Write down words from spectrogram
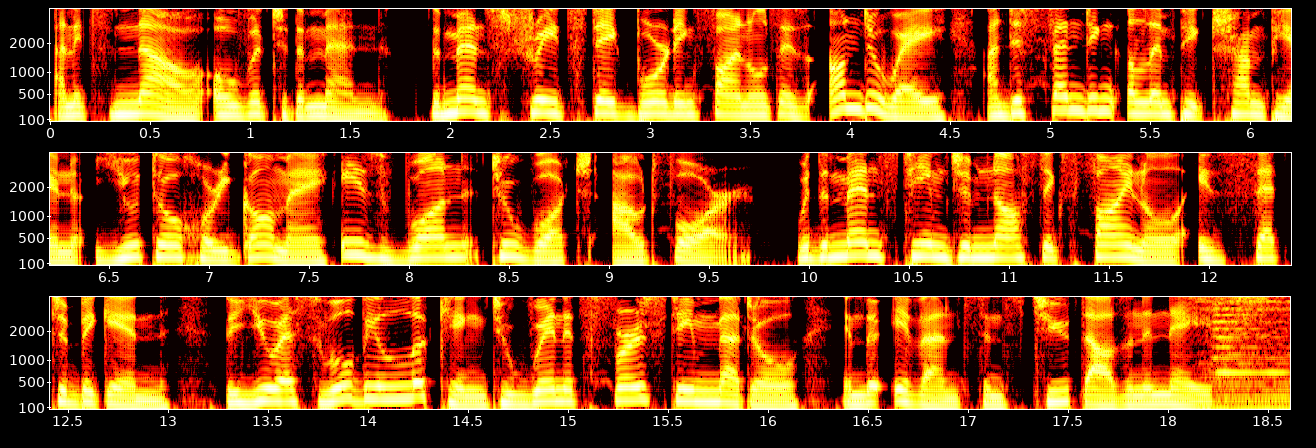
and it's now over to the men. The men's street skateboarding finals is underway, and defending Olympic champion Yuto Horigome is one to watch out for. With the men's team gymnastics final is set to begin, the US will be looking to win its first team medal in the event since 2008.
